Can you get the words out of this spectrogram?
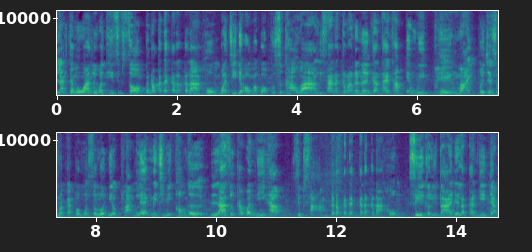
หลังจากเมื่อวานหรือวันที่ 12 กรกฎากรกาคมวาจีได้ออกมาบอกผู้สื่อข่าวว่าลิซ่านั้นกำลังดำเนินการถ่ายทำ MV เพลงใหม่ เพื่อใช้สำหรับการโปรโมทโซโล่เดี่ยวครั้งแรกในชีวิตของเธอ ล่าสุดครับวันนี้ครับ 13 กรกฎากรคม สื่อเกาหลีใต้ได้รับการยืนยัน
